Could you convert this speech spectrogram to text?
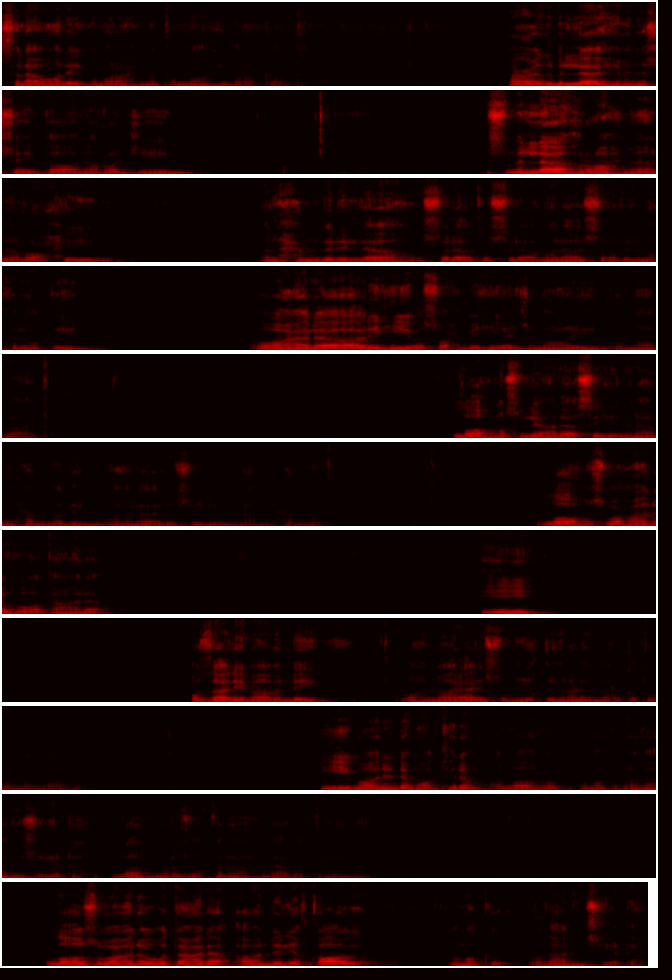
السلام عليكم ورحمة الله وبركاته. أعوذ بالله من الشيطان الرجيم. بسم الله الرحمن الرحيم. الحمد لله والصلاة والسلام على أشرف المخلوقين وعلى آله وصحبه أجمعين. أما بعد. اللهم صل على سيدنا محمد وعلى آل سيدنا محمد. അള്ളാഹു സുബാനുഹു താല ഈ ഒസാലിമാവിന്റെയും മഹന്മാരായ സുദീഖിങ്ങളുടെയും ബർക്കത്ത് കൊണ്ട് അള്ളാഹു ഈമാനിന്റെ മധുരം അള്ളാഹു നമുക്ക് പ്രദാനം ചെയ്യട്ടെ. അള്ളാഹു മറസൂഖന ഹലാവത്തുൽ ഈമാൻ. അള്ളാഹു സുബാനുഹു താല അവന്റെ ലിഖാവ് നമുക്ക് പ്രദാനം ചെയ്യട്ടെ.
